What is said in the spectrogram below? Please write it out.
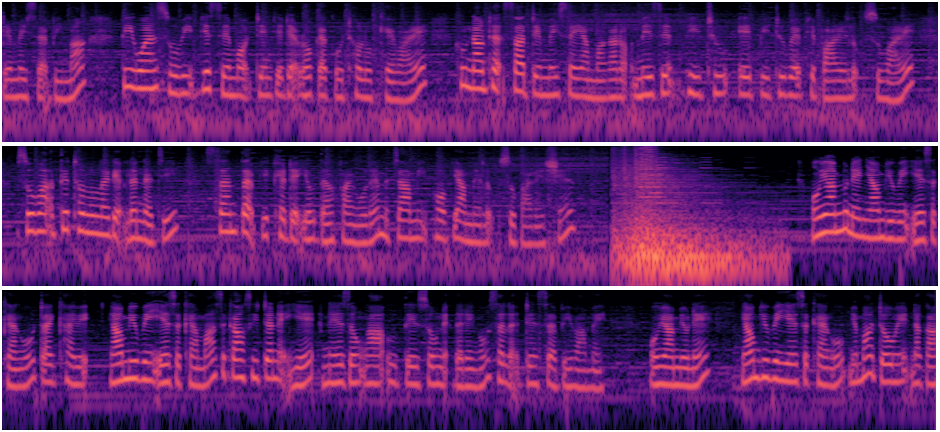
တင်မိတ်ဆက်ပြီးမှ P1 ဆိုပြီးပြစ်စင်မော့တင်ပစ်တဲ့ rocket ကိုထုတ်လုပ်ခဲ့ပါတယ်။ခုနောက်ထပ်စတင်မိတ်ဆက်ရမှာကတော့ Amazing P2 AP2 ပဲဖြစ်ပါတယ်လို့ဆိုပါတယ်။အဆိုပါအသစ်ထုတ်လုပ်လိုက်တဲ့လက်နက်ကြီး စမ်းသက်ပစ်ခတ်တဲ့ရုပ်သံဖိုင်ကိုလည်းမကြာမီဖော်ပြမယ်လို့ဆိုပါတယ်ရှင်။မုံရမြို့နယ်ညောင်ပြူပင်ရဲစခန်းကိုတိုက်ခိုက်၍ညောင်ပြူပင်ရဲစခန်းမှာစစ်ကောင်စီတပ်နဲ့ရဲအနည်းဆုံး9ဦးသေဆုံးတဲ့တဲ့ရင်ကိုဆက်လက်တင်ဆက်ပေးပါမယ်။မုံရမြို့နယ်ညောင်ပြူပင်ရဲစခန်းကိုမြမတော်ဝင်နဂါ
